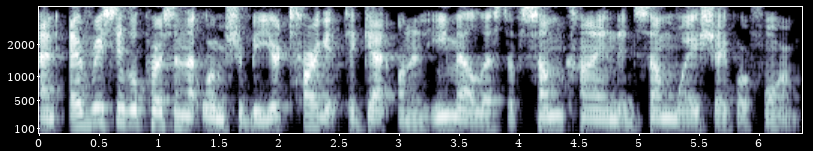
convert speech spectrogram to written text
and every single person in that room should be your target to get on an email list of some kind, in some way, shape, or form.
